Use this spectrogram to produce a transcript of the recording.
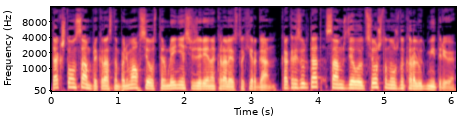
Так что он сам прекрасно понимал все устремления сюзерена королевства Хирган. Как результат, сам сделает все, что нужно королю Дмитрию.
